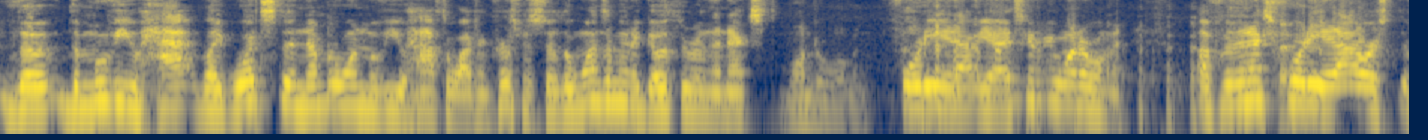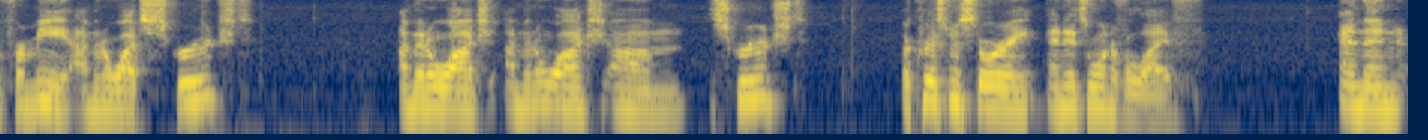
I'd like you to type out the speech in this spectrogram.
the the movie you have like what's the number one movie you have to watch on Christmas? So the ones I'm going to go through in the next Wonder Woman. 48 hours. Yeah, it's going to be Wonder Woman. Uh, for the next 48 hours, for me, I'm going to watch Scrooged. I'm going to watch. I'm going to watch um, Scrooged, A Christmas Story, and It's a Wonderful Life, and then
